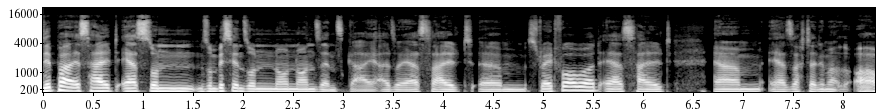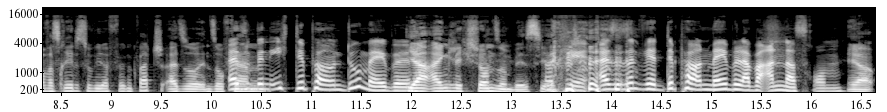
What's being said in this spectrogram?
Dipper ist halt, er ist so ein, so ein bisschen so ein No-Nonsense-Guy. Also er ist halt ähm, straightforward, er ist halt, ähm, er sagt dann immer, oh, was redest du wieder für einen Quatsch? Also insofern. Also bin ich Dipper und du Mabel. ja, eigentlich schon so ein bisschen. Okay, also sind wir Dipper und Mabel, aber andersrum. Ja.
